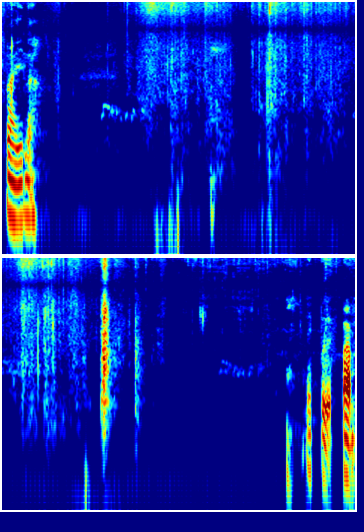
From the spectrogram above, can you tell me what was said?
ใส่ละไปเปั๊ม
